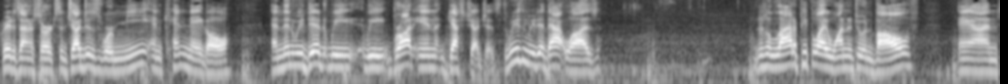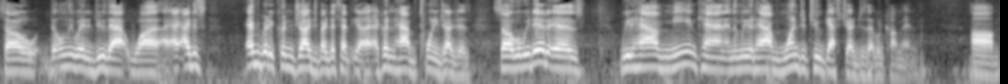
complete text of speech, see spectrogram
Great Designer Search, the judges were me and Ken Nagel, and then we did we we brought in guest judges. The reason we did that was there's a lot of people I wanted to involve, and so the only way to do that was I, I just everybody couldn't judge if I just had you know, I couldn't have 20 judges. So what we did is we'd have me and Ken, and then we would have one to two guest judges that would come in. Um,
